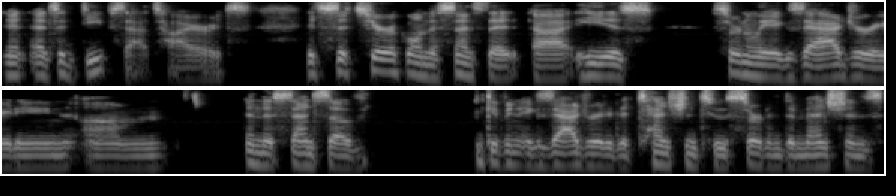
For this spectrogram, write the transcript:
it's a deep satire. It's it's satirical in the sense that uh, he is certainly exaggerating um, in the sense of giving exaggerated attention to certain dimensions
